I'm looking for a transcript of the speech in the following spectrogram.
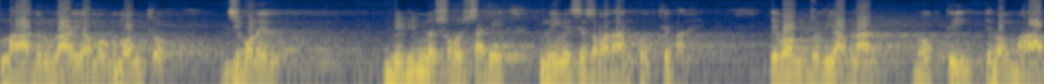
মা দুর্গার এই অমোঘ মন্ত্র জীবনের বিভিন্ন সমস্যাকে নিমেষে সমাধান করতে পারে। এবং যদি আপনার ভক্তি এবং ভাব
